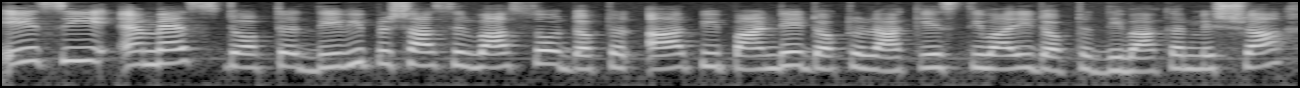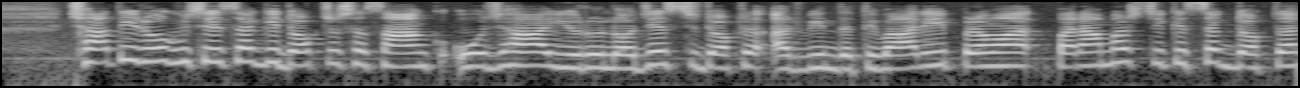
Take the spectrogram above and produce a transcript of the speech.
ACMS doctor Devi Prasad Srivastava doctor R P Pandey doctor Rakesh Tiwari doctor Diwakar Mishra छाती रोग विशेषज्ञ doctor Shashank Ojha urologist doctor Arvind Tiwari परामर्श चिकित्सक डॉक्टर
